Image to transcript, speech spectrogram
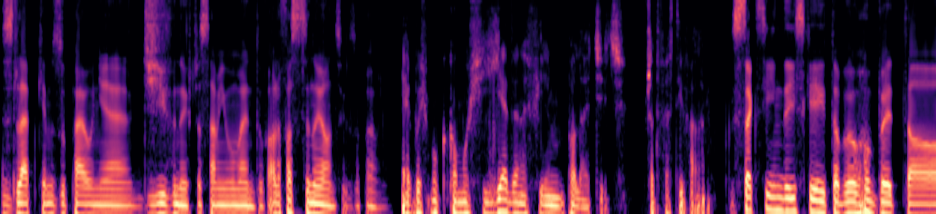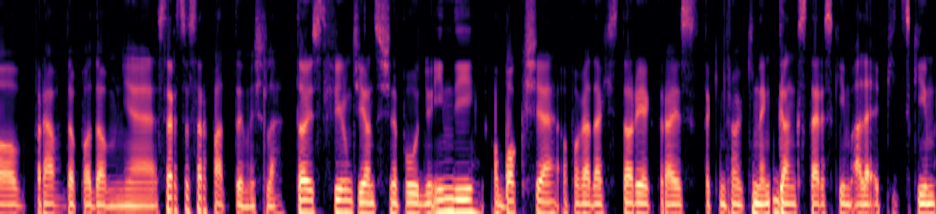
Zlepkiem zupełnie dziwnych czasami momentów, ale fascynujących zupełnie. Jakbyś mógł komuś jeden film polecić? Przed festiwalem? Z sekcji indyjskiej to byłoby to prawdopodobnie Serce Sarpatty, myślę. To jest film dziejący się na południu Indii, o boksie, opowiada historię, która jest takim trochę kinem gangsterskim, ale epickim.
